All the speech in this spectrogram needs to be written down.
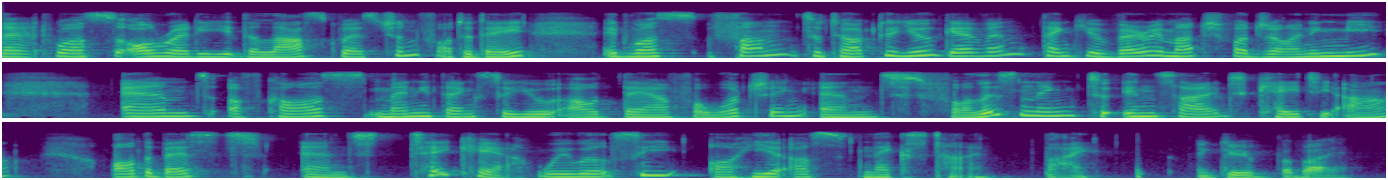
That was already the last question for today. It was fun to talk to you, Gavin. Thank you very much for joining me. And of course, many thanks to you out there for watching and for listening to Inside KTR. All the best and take care. We will see or hear us next time. Bye. Thank you. Bye bye.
